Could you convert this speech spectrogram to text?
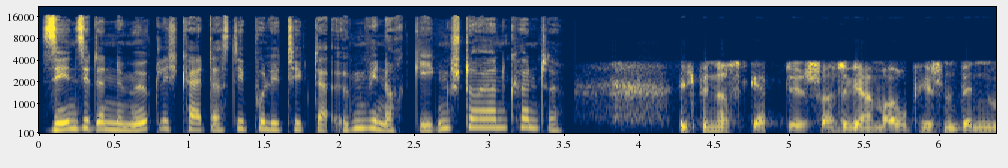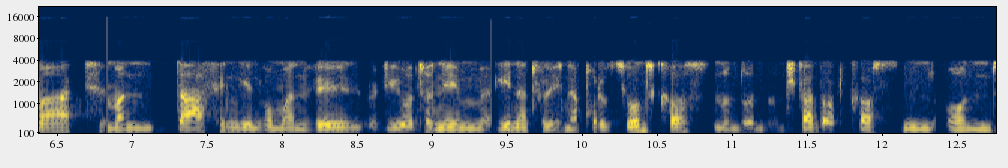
Sehen Sie denn eine Möglichkeit, dass die Politik da irgendwie noch gegensteuern könnte? Ich bin da skeptisch. Also wir haben einen europäischen Binnenmarkt. Man darf hingehen, wo man will. Die Unternehmen gehen natürlich nach Produktionskosten und, und, und Standortkosten. Und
